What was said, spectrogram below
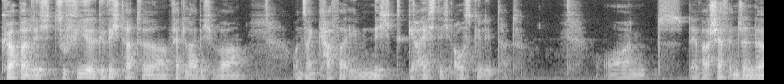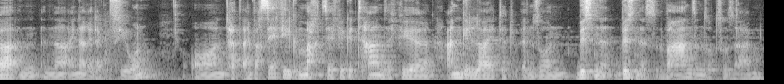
körperlich zu viel Gewicht hatte, fettleibig war und sein Kaffer eben nicht geistig ausgelebt hat. Und der war Chefingenieur in, in einer Redaktion und hat einfach sehr viel gemacht, sehr viel getan, sehr viel angeleitet in so ein Business-Wahnsinn sozusagen.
